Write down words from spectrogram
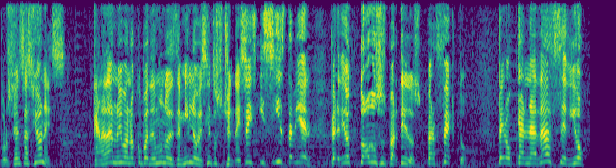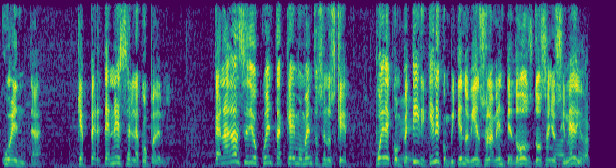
por sensaciones. Canadá no iba a una Copa del Mundo desde 1986 y sí está bien, perdió todos sus partidos, perfecto. Pero Canadá se dio cuenta que pertenece en la Copa del Mundo. Canadá se dio cuenta que hay momentos en los que puede competir y tiene compitiendo bien solamente dos, dos años No, y medio.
